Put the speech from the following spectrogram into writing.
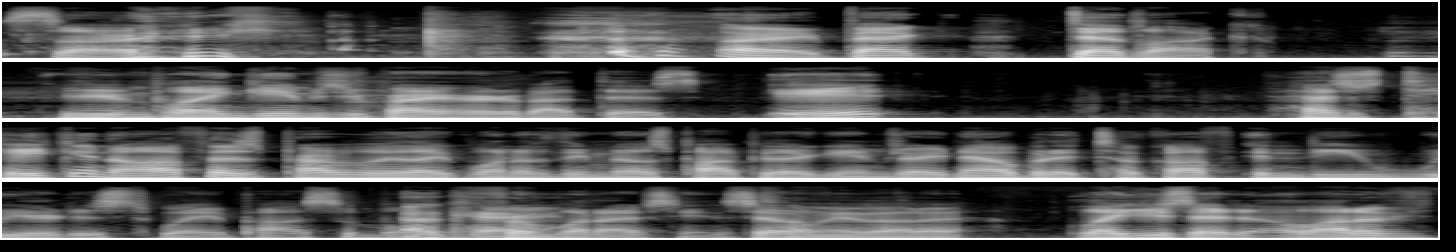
sorry. All right, back Deadlock. If you've been playing games, you probably heard about this. It has taken off as probably like one of the most popular games right now, but it took off in the weirdest way possible Okay. from what I've seen. So Tell me about it. like you said, a lot of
